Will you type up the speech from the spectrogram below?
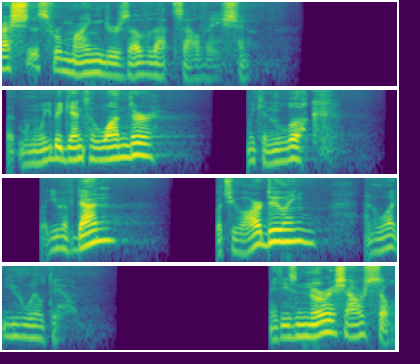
precious reminders of that salvation. That when we begin to wonder, we can look what you have done, what you are doing, and what you will do. May these nourish our soul.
